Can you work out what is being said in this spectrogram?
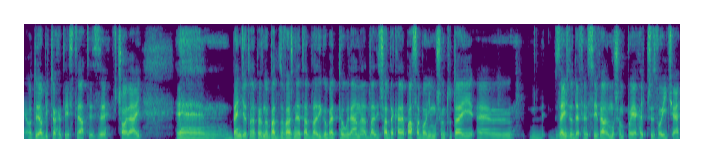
e, odrobić trochę tej straty z wczoraj. Będzie to na pewno bardzo ważny etap dla Rigoberto Urana, dla Richarda Carapasa, bo oni muszą tutaj zejść do defensywy, ale muszą pojechać przyzwoicie.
